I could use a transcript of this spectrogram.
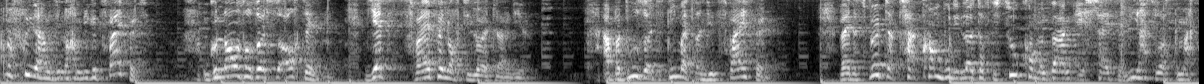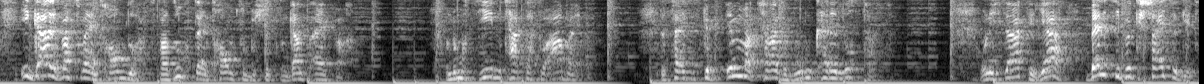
Aber früher haben sie noch an mir gezweifelt. Und genauso solltest du auch denken. Jetzt zweifeln noch die Leute an dir. Aber du solltest niemals an dir zweifeln. Weil es wird der Tag kommen, wo die Leute auf dich zukommen und sagen, ey scheiße, wie hast du das gemacht? Egal was für einen Traum du hast, versuch deinen Traum zu beschützen, ganz einfach. Und du musst jeden Tag dafür arbeiten. Das heißt, es gibt immer Tage, wo du keine Lust hast. Und ich sagte, ja, wenn es dir wirklich scheiße geht,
